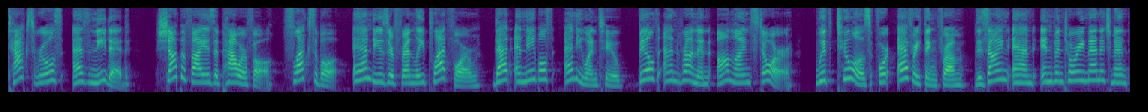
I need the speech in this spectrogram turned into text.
tax rules as needed. Shopify is a powerful, flexible, and user-friendly platform that enables anyone to build and run an online store. With tools for everything from design and inventory management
